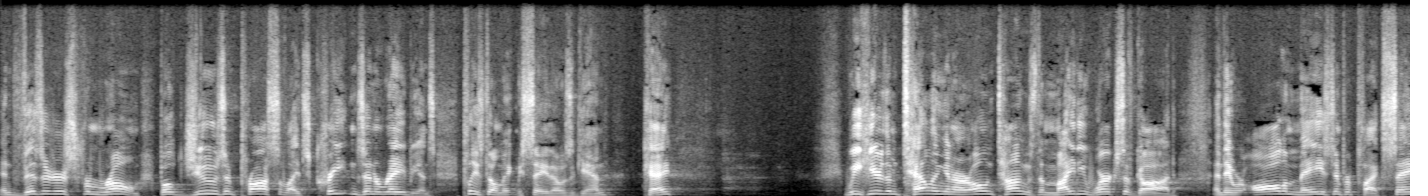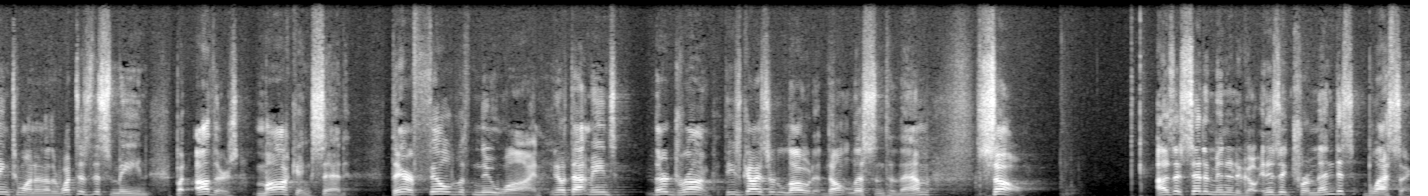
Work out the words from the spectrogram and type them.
and visitors from Rome, both Jews and proselytes, Cretans and Arabians? Please don't make me say those again, okay? We hear them telling in our own tongues the mighty works of God. And they were all amazed and perplexed, saying to one another, What does this mean? But others, mocking, said, They are filled with new wine. You know what that means? They're drunk. These guys are loaded. Don't listen to them. So, as I said a minute ago, it is a tremendous blessing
